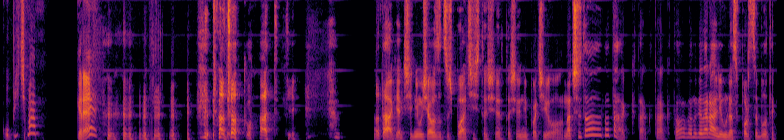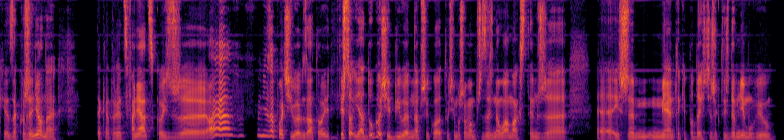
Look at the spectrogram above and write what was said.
kupić mam? Grę? no dokładnie. No tak, jak się nie musiało za coś płacić, to się, to się nie płaciło. Znaczy to, no tak, tak, tak. To generalnie u nas w Polsce było takie zakorzenione, taka trochę cwaniackość, że a ja nie zapłaciłem za to. Wiesz co, ja długo się biłem na przykład, tu się muszę wam przyznać na łamach z tym, że e, jeszcze miałem takie podejście, że ktoś do mnie mówił,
